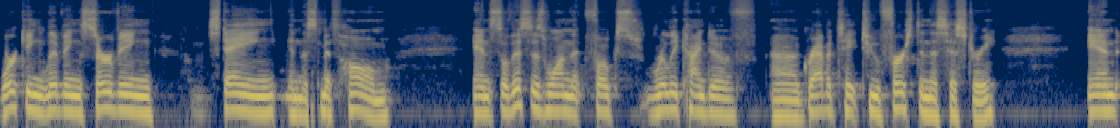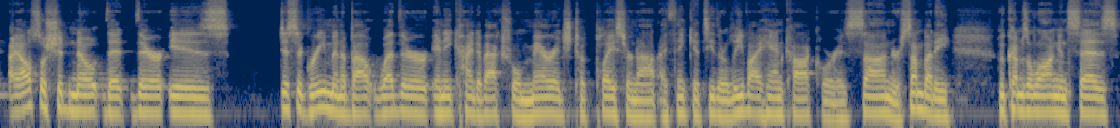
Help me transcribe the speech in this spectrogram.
working, living, serving, staying in the Smith home. And so this is one that folks really kind of uh, gravitate to first in this history. And I also should note that there is disagreement about whether any kind of actual marriage took place or not. I think it's either Levi Hancock or his son or somebody who comes along and says,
